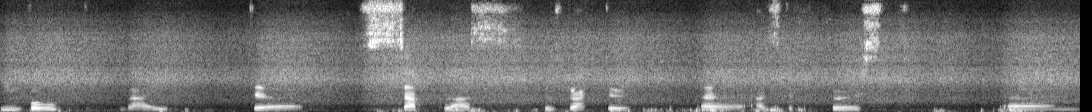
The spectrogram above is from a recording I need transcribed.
invoked by the subclass constructor uh, as the first um,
